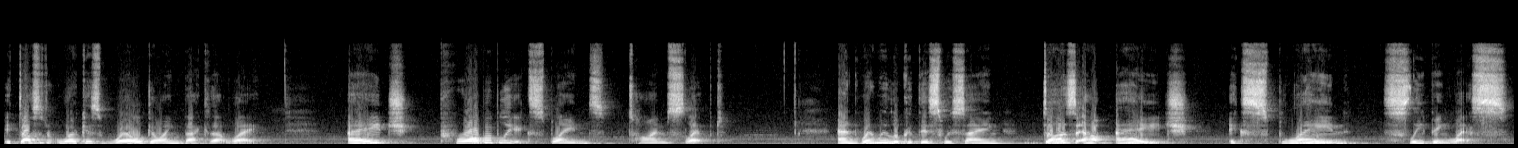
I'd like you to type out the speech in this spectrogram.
It doesn't work as well going back that way. Age probably explains time slept. And when we look at this, we're saying, does our age explain sleeping less?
